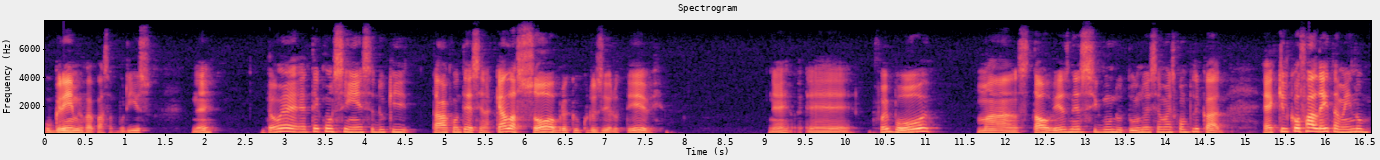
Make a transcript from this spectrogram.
O Grêmio vai passar por isso, né? Então é, é ter consciência do que está acontecendo. Aquela sobra que o Cruzeiro teve, né? É, foi boa, mas talvez nesse segundo turno vai ser mais complicado. É aquilo que eu falei também no,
